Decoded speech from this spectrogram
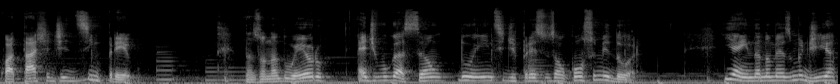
com a taxa de desemprego. Na zona do euro, é divulgação do índice de preços ao consumidor. E ainda no mesmo dia,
